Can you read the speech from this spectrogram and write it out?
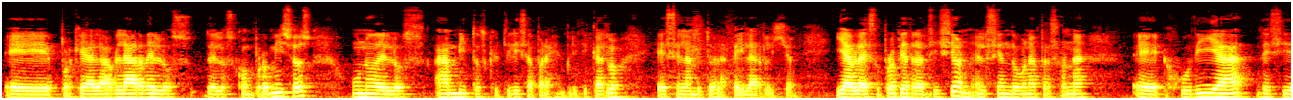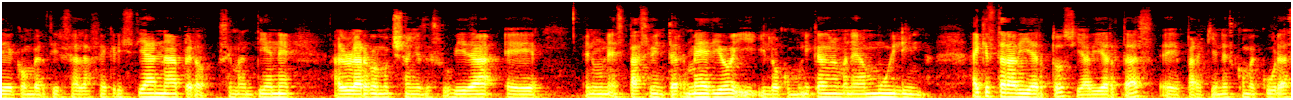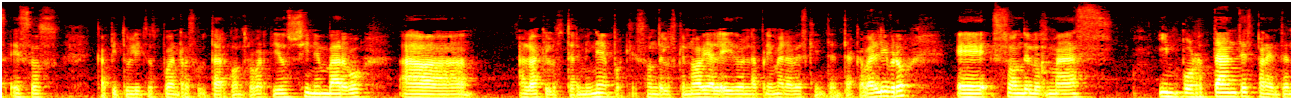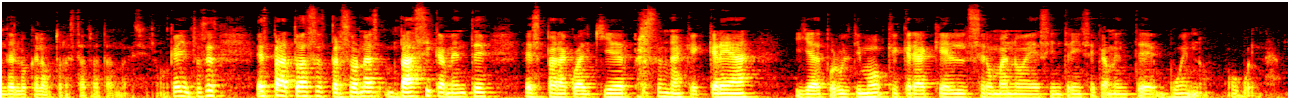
Eh, porque al hablar de los, de los compromisos, uno de los ámbitos que utiliza para ejemplificarlo es el ámbito de la fe y la religión. Y habla de su propia transición, él siendo una persona eh, judía, decide convertirse a la fe cristiana, pero se mantiene a lo largo de muchos años de su vida eh, en un espacio intermedio y, lo comunica de una manera muy linda. Hay que estar abiertos y abiertas eh, para quienes come curas. Esos capítulos pueden resultar controvertidos, sin embargo, a, a la que los terminé, porque son de los que no había leído en la primera vez que intenté acabar el libro, eh, son de los más importantes para entender lo que el autor está tratando de decir. ¿okay? Entonces, es para todas esas personas, básicamente es para cualquier persona que crea, y ya por último, que crea que el ser humano es intrínsecamente bueno o buena.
